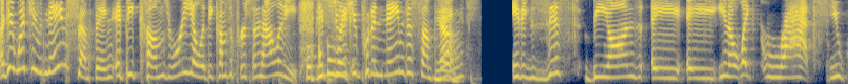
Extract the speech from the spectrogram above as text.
again, once you've named something, it becomes real. It becomes a personality. Well, as soon like- as you put a name to something, Yeah. it exists beyond a a you know like rats. You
